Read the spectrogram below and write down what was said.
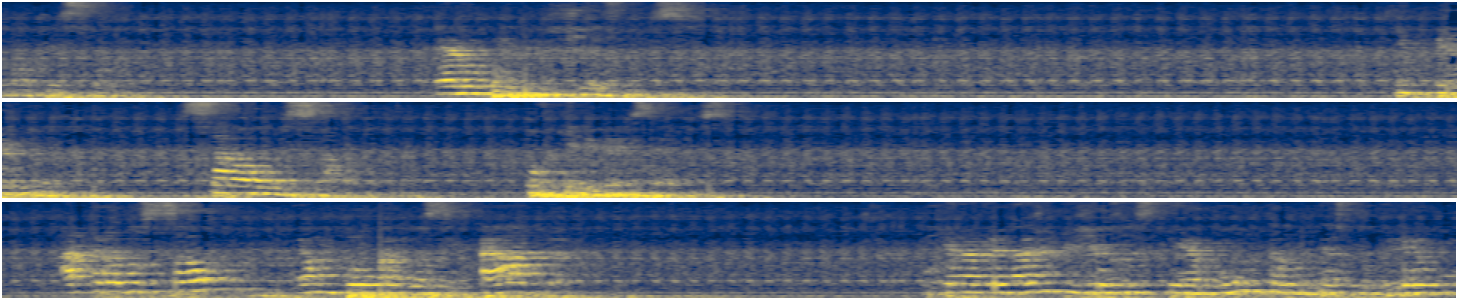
uma pessoa. Era o brilho de Jesus. Que pergunta, Saulo, Saulo, por que me percebes? A tradução é um pouco adocicada, porque na verdade o que Jesus pergunta no texto grego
